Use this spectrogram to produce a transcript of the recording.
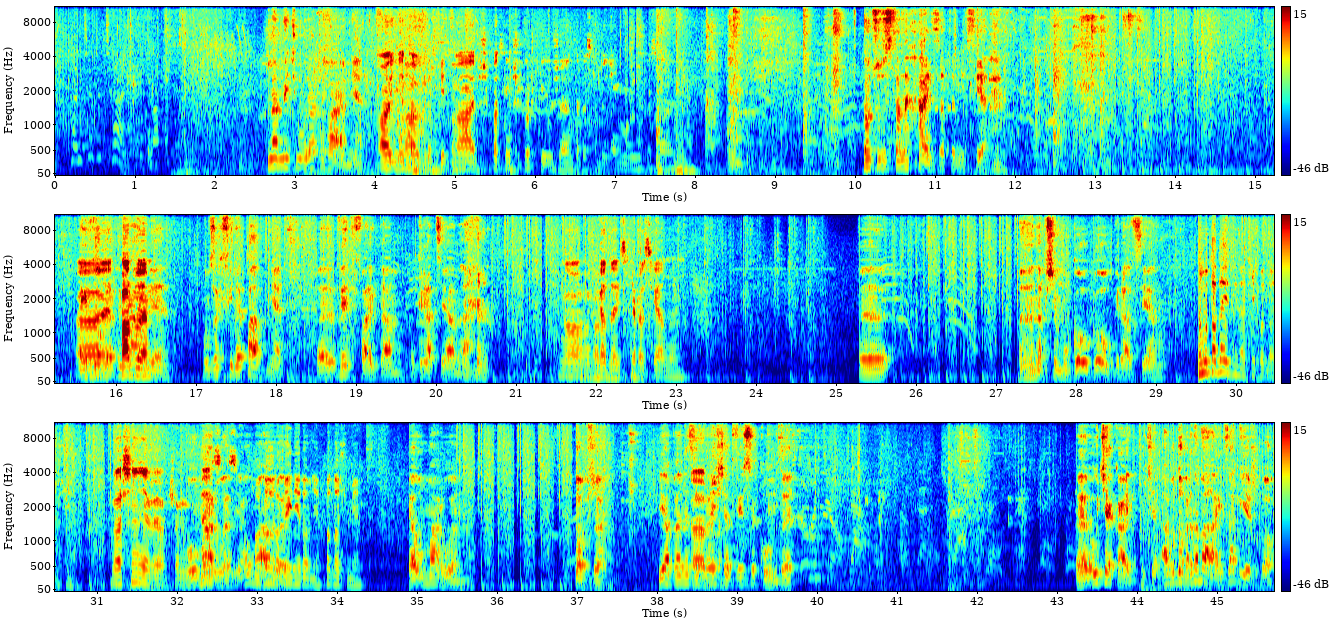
Przynajmniej ci uratowałem, nie? Oj, nie No, to... bez kitu. Oj, przypadkiem czwórki użyłem, teraz nie będziemy mogli to znaleźć. końcu dostanę hajs za tę misję. Ej, dobra, padłem. wygramy. On za chwilę padnie. E, Wytrwaj tam, Gracjan. No, Dobra. gadaj z Grosjanem. E, e, Napiszę mu go go Gracjan. Czemu ta Daisy nas nie podnosi? Właśnie nie wiem czemu... Bo umarłem, ja O dobra, umarłem. biegnie do mnie, podnosi mnie. Ja umarłem. Dobrze. Ja będę za Dobrze. 22 sekundy. E, uciekaj, uciekaj. Albo dobra, nawalaj, zabijesz go.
